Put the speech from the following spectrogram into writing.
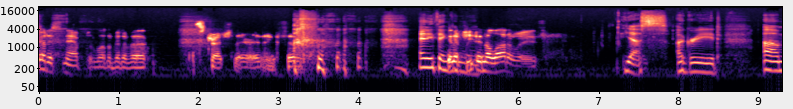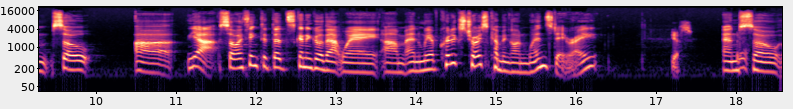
could have snapped a little bit of a, a stretch there. I think so. Anything In a, few, in a lot of ways. Yes, agreed. Um, so, uh, yeah, so I think that that's going to go that way. Um, and we have Critics' Choice coming on Wednesday, right? Yes. And so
